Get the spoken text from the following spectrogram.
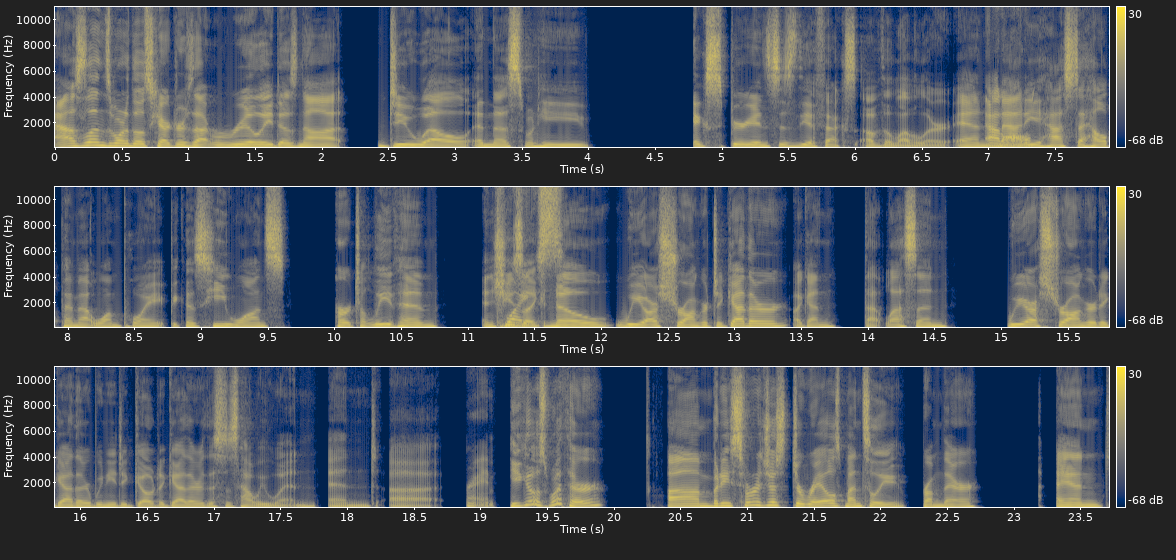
Azlin's one of those characters that really does not do well in this when he experiences the effects of the leveler. And At Matty all. has to help him at one point because he wants her to leave him. And she's like, no, we are stronger together. Again, that lesson. We are stronger together. We need to go together. This is how we win. And uh, Right. he goes with her. Um, but he sort of just derails mentally from there. And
